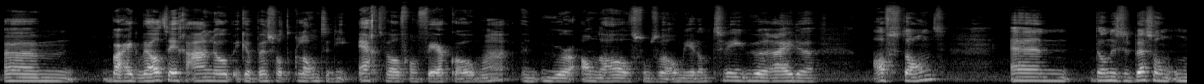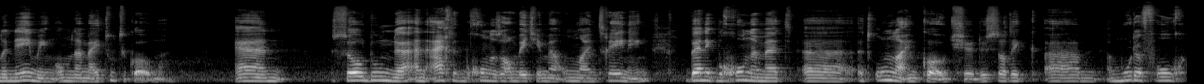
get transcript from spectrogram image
Ehm, waar ik wel tegenaan loop, ik heb best wat klanten die echt wel van ver komen. Een uur, anderhalf, soms wel meer dan twee uur rijden afstand. En dan is het best wel een onderneming om naar mij toe te komen. En zodoende, en eigenlijk begon het al een beetje in mijn online training, ben ik begonnen met uh, het online coachen. Dus dat ik um, een moeder vroeg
